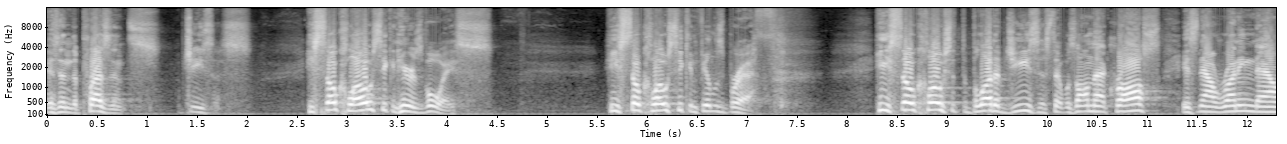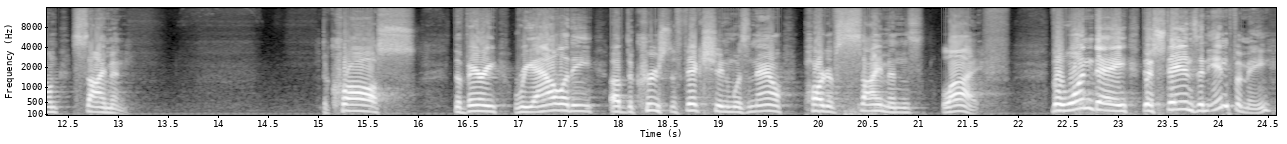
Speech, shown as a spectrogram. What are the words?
is in the presence of Jesus. He's so close, he can hear his voice. He's so close, he can feel his breath. He's so close that the blood of Jesus that was on that cross is now running down Simon. The cross, the very reality of the crucifixion, was now part of Simon's life. The one day that stands in infamy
